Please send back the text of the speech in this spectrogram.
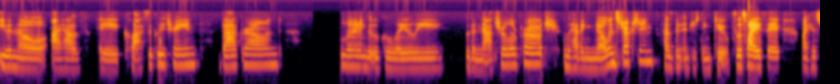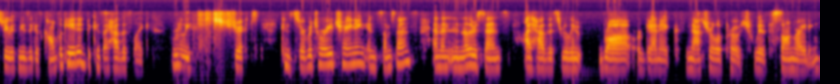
even though I have a classically trained background, learning the ukulele with a natural approach, with having no instruction, has been interesting too. So that's why I say my history with music is complicated because I have this like really strict conservatory training in some sense, and then in another sense, I have this really raw, organic, natural approach with songwriting.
